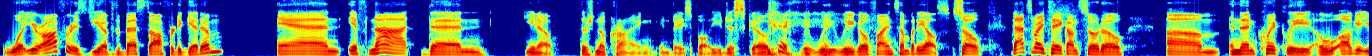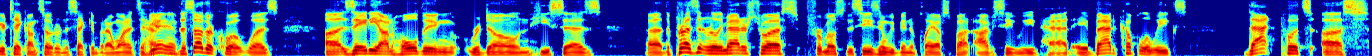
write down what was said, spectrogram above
what your offer is. Do you have the best offer to get him? And if not, then you know there's no crying in baseball. You just go, okay, we, we we go find somebody else. So that's my take on Soto. Um, and then quickly, I'll I'll get your take on Soto in a second, but I wanted to have Yeah, yeah. this other quote was uh, Zaidi on holding Rodon. He says, uh, the present really matters to us. For most of the season, we've been a playoff spot. Obviously, we've had a bad couple of weeks. That puts us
